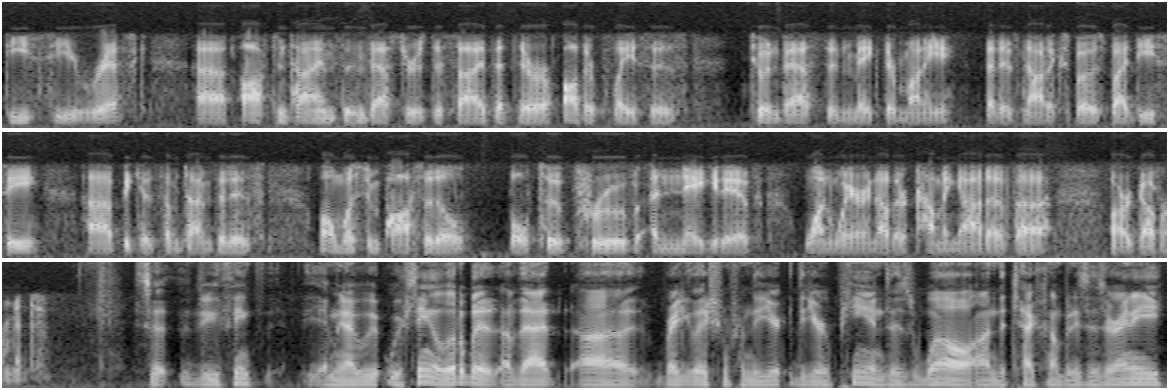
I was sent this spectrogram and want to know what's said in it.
DC risk, uh, oftentimes investors decide that there are other places to invest and make their money that is not exposed by DC, uh, because sometimes it is almost impossible to prove a negative one way or another coming out of uh, our government. So, do you think? I mean, we're seeing a little bit of that uh, regulation from the the Europeans as well on the tech companies. Is there any?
